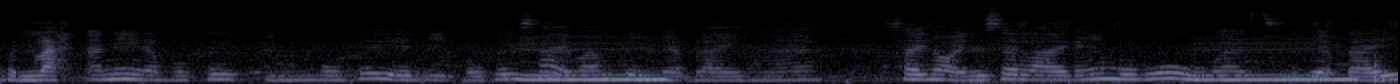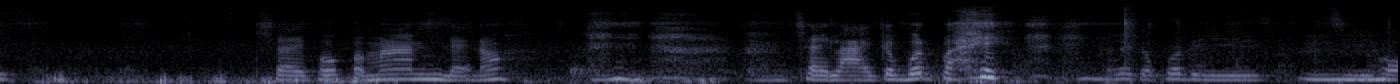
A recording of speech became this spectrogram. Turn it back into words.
เพิ่นว่า อันนี้น่ะบ่เคยกินบ่เคยเห็นอีกบ่เคยใส่ว่ามันเป็นแบบไรฮะใส่หน่อยหรือใส่หลายก็ยังบ่ฮู้ว่าสิแบบใดใช่พอประมาณนี่แหละเนาะใส่หลายก็เบิดไปอันนี้ก็พอดีอืมสีห่อ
